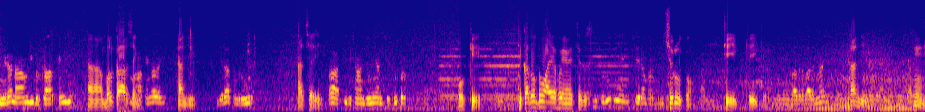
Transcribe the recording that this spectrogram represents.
ਮੇਰਾ ਨਾਮ ਜੀ ਬਲਕਾਰ ਸਿੰਘ ਜੀ। ਹਾਂ ਬਲਕਾਰ ਸਿੰਘ। ਸਿੰਘ ਜੀ। ਹਾਂਜੀ। ਜ਼ਿਲ੍ਹਾ ਸੰਗਰੂਰ। ਅੱਛਾ ਜੀ। ਭਾਰਤੀ ਕਿਸਾਨ ਯੂਨੀਅਨ ਸਿੱਧੂਪੁਰ। ਓਕੇ। ਤੇ ਕਦੋਂ ਤੋਂ ਆਏ ਹੋਏ ਹੋ ਇੱਥੇ ਤੁਸੀਂ? ਅਸੀਂ ਸ਼ੁਰੂ ਤੋਂ ਹੀ ਜੀ 13 ਫਰਵਰੀ। ਸ਼ੁਰੂ ਤੋਂ? ਹਾਂਜੀ। ਠੀਕ ਠੀਕ ਹੈ। ਬਾਦਲ ਬਾਦਲ ਨਾਲ ਜੀ। ਹਾਂਜੀ। ਹੂੰ।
